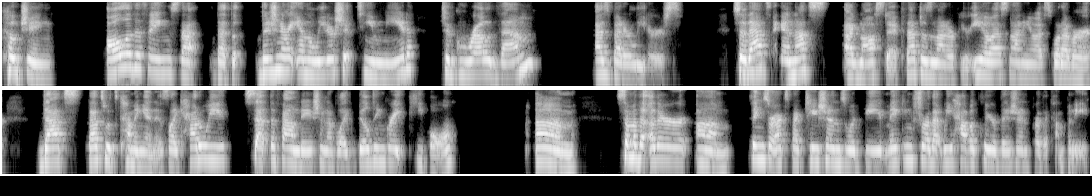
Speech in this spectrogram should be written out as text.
coaching, all of the things that that the visionary and the leadership team need to grow them as better leaders. So mm-hmm. that's again that's agnostic. That doesn't matter if you're EOS, non-EOS, whatever. That's that's what's coming in is like how do we set the foundation of like building great people. Um some of the other um things or expectations would be making sure that we have a clear vision for the company.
